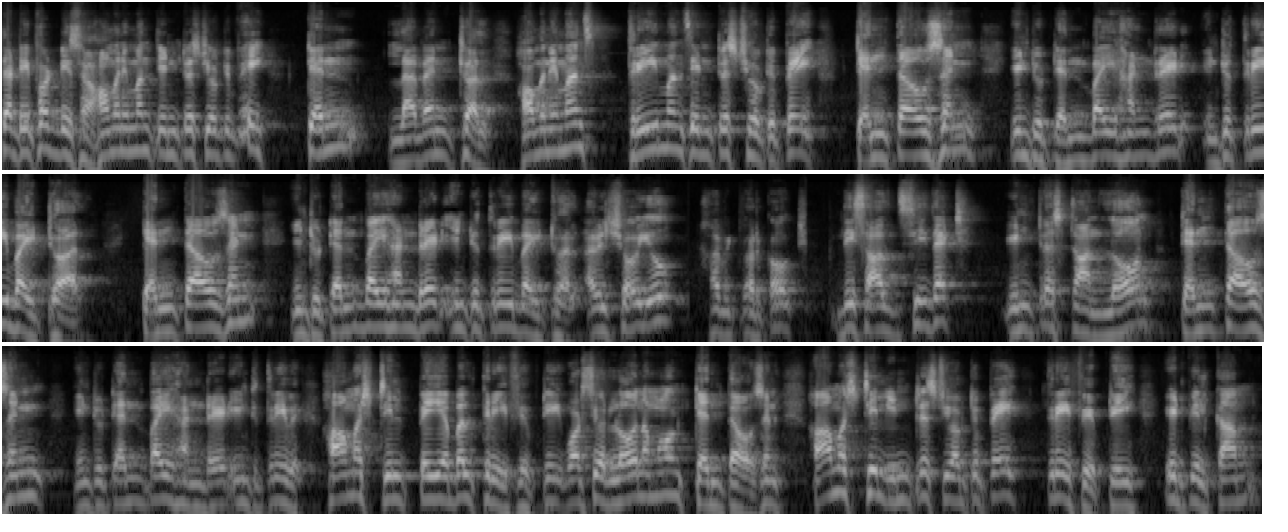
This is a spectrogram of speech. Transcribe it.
31st December. How many months interest you have to pay? 10, 11, 12. How many months? 3 months interest you have to pay. 10,000 into 10 by 100 into 3 by 12. 10,000 into 10 by 100 into 3 by 12. I will show you how it work out. This all see that interest on loan 10,000 into 10 by 100 into 3. How much still payable? 350. What's your loan amount? 10,000. How much still interest you have to pay? 350. It will come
